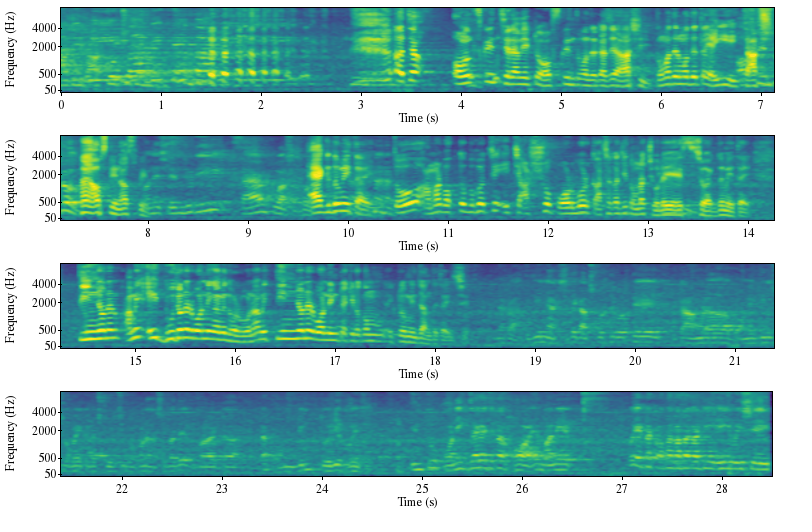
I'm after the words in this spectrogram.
আজ তুমি রাগ করছ কেন? দিতে পারি। আচ্ছা অন স্ক্রিন ছেড়ে আমি একটু অফ স্ক্রিন তোমাদের কাছে আসি। তোমাদের মধ্যে তো এই চারশো হ্যাঁ অফ স্ক্রিন অফ স্ক্রিন। একদমই তাই। তো আমার বক্তব্য হচ্ছে এই চারশো পর্বর কাছাকাছি তোমরা চলে এসেছ একদমই তাই। তিনজনের আমি এই দুজনের বন্ডিং আমি ধরবো না আমি তিনজনের বন্ডিংটা কীরকম একটু আমি জানতে চাইছি। এতদিন একসাথে কাজ করতে করতে এটা আমরা অনেকদিনই সবাই কাজ করছি কখনো আশীর্বাদে বা একটা একটা বন্ডিং তৈরি হয়েছে কিন্তু অনেক জায়গায় যেটা হয় মানে ওই একটা কথা কাটাকাটি এই ওই সেই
